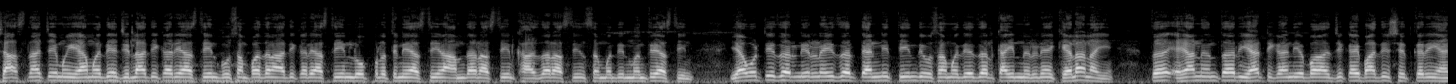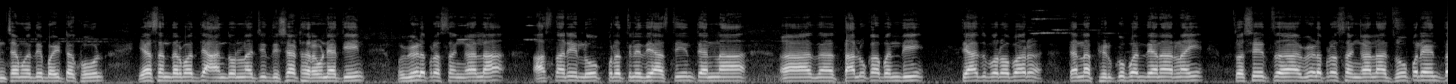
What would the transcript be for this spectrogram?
शासनाचे मग यामध्ये जिल्हाधिकारी असतील भूसंपादन अधिकारी असतील लोकप्रतिनिधी असतील आमदार असतील खासदार असतील संबंधित मंत्री असतील यावरती जर निर्णय जर त्यांनी तीन दिवसामध्ये जर काही निर्णय केला नाही तर ह्यानंतर या ठिकाणी बा जे काही बाधित शेतकरी यांच्यामध्ये बैठक होऊन या संदर्भातल्या आंदोलनाची दिशा ठरवण्यात येईल वेळ प्रसंगाला असणारे लोकप्रतिनिधी असतील त्यांना तालुकाबंदी त्याचबरोबर त्यांना फिरकू पण देणार नाही. तसेच वेळप्रसंगाला वेळ प्रसंगाला जोपर्यंत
